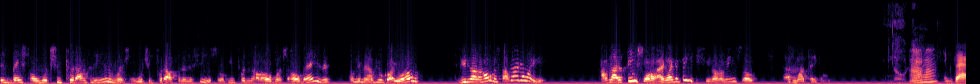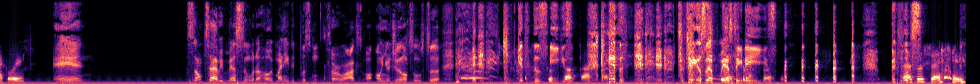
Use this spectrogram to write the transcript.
is based on what you put out into the universe and what you put out for the to see. So if you're putting out a whole bunch of hoe behavior, don't get me out people call you a hoe. If you're not a hoe, stop acting like it. I'm not a thief, so I don't act like a thief. You know what I mean? So that's my take on it. No doubt. hmm Exactly. And sometimes you messing with a hoe, you might need to put some Clorox on, on your genitals to get, get the disease, get the, to take yourself from STDs. That's a shame.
